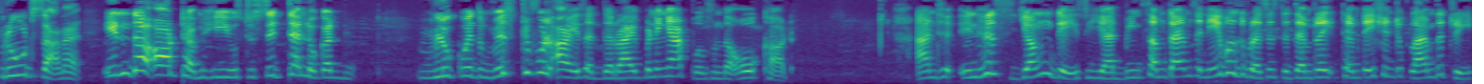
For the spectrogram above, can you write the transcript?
ഫ്രൂട്ട്സ് ആണ്. In the autumn he use to sit and look at look with wistful eyes at the ripening apples in the orchard. And in his young days, he had been sometimes unable to resist the temp- temptation to climb the tree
